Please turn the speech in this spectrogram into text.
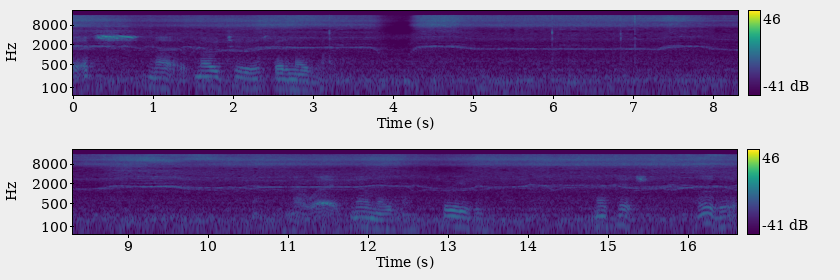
It's mode, mode two. Let's go to mode one. No way. No mode one. Too easy. No pitch. A little bit.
